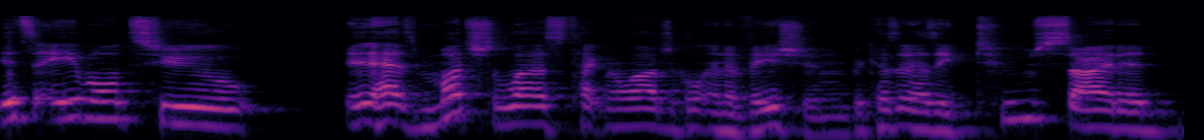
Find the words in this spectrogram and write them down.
it's able to, it has much less technological innovation because it has a two sided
